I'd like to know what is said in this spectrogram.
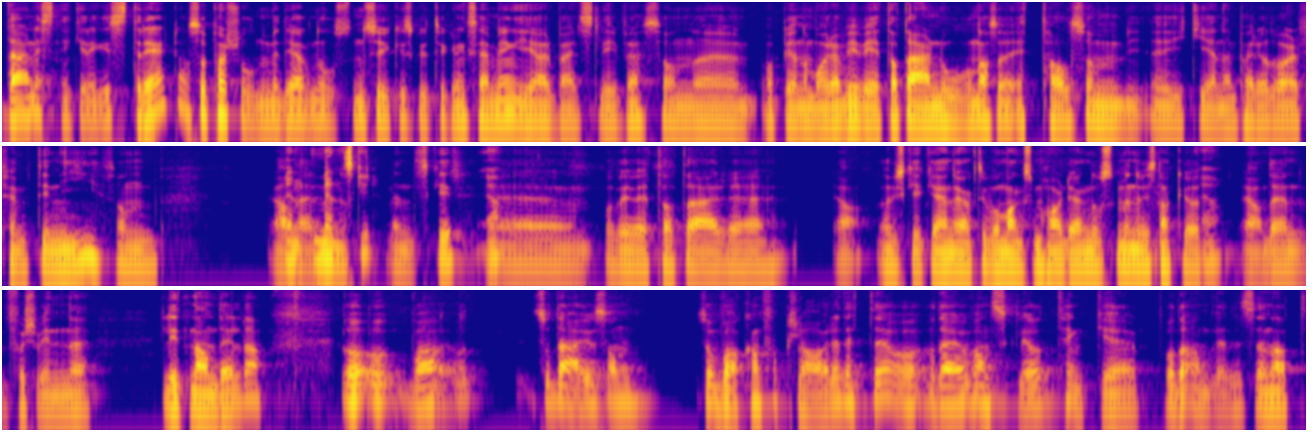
det, er nesten ikke registrert altså personer med diagnosen psykisk utviklingshemming i arbeidslivet sånn uh, opp gjennom åra. Vi vet at det er noen, altså et tall som gikk igjen en periode, var 59 sånn, ja, Mennesker? Mennesker. Ja. Uh, og vi vet at det er uh, ja, Jeg husker ikke nøyaktig hvor mange som har diagnosen, men vi snakker jo ja. ja det er en forsvinnende liten andel. da. Og, og, hva, og, så det er jo sånn så hva kan forklare dette? Og, og, det er jo vanskelig å tenke på det annerledes enn at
